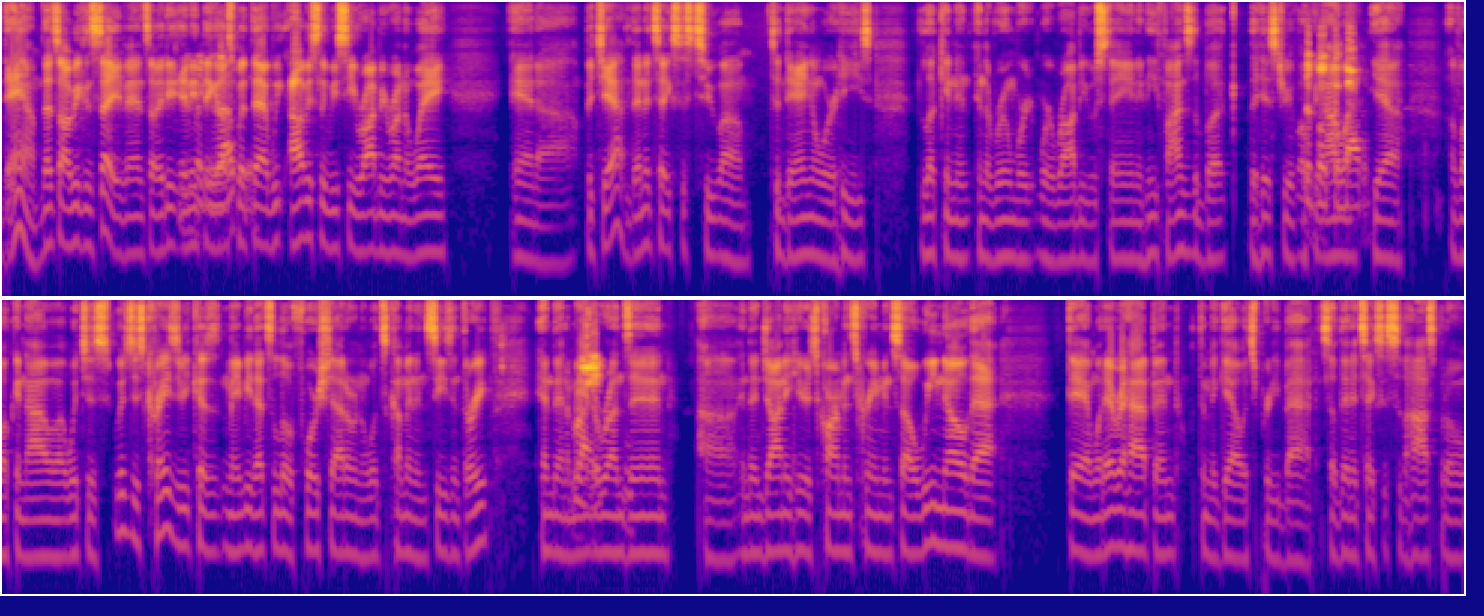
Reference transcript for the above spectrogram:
damn. That's all we can say, man. So any, anything else with that? We obviously we see Robbie run away, and uh, but yeah, then it takes us to um to Daniel where he's looking in, in the room where, where Robbie was staying, and he finds the book, the history of book Okinawa. yeah, of Okinawa, which is which is crazy because maybe that's a little foreshadowing of what's coming in season three. And then Amanda Right. runs in, uh, and then Johnny hears Carmen screaming. So we know that, damn, whatever happened with the Miguel, it's pretty bad. So then it takes us to the hospital,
